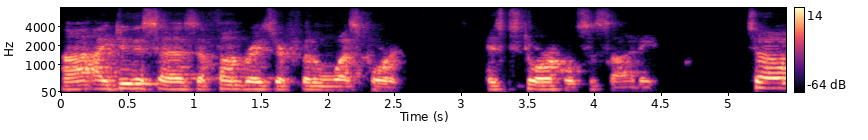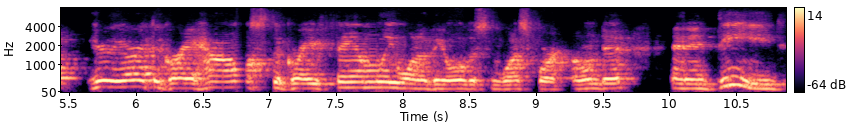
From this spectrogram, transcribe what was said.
uh, I do this as a fundraiser for the Westport Historical Society. So here they are at the Gray House. The Gray family, one of the oldest in Westport, owned it. And indeed,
